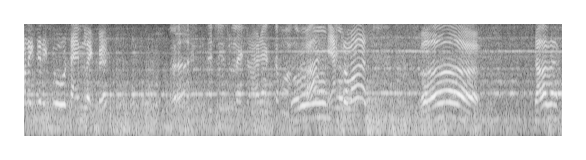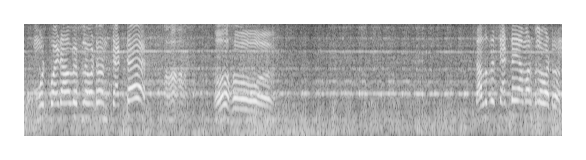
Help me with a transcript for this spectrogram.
অনেকদিন একটু টাইম লাগবে। একটা মাস? তাহলে মোট কয়টা হবে প্লে বাটন চারটা? ওহো। তাহলে তো চারটাই আমার প্লে বাটন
